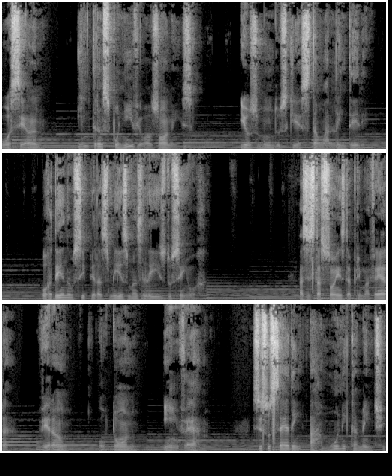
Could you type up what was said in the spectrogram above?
O oceano, intransponível aos homens, e os mundos que estão além dele, ordenam-se pelas mesmas leis do Senhor. As estações da primavera, verão, outono e inverno se sucedem harmonicamente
